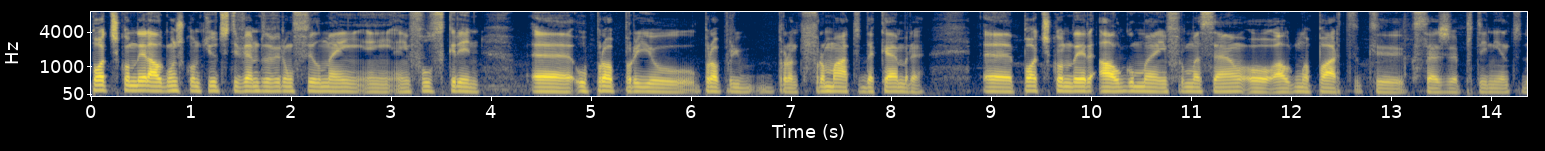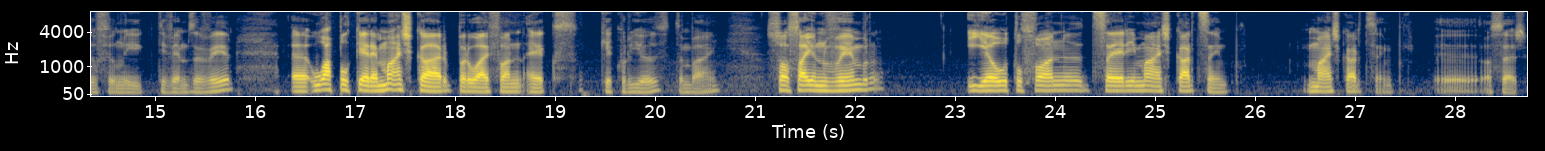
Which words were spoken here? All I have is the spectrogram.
pode esconder alguns conteúdos se estivermos a ver um filme em, em, em full screen. o próprio, o próprio pronto, formato da câmera uh, pode esconder alguma informação ou alguma parte que, que seja pertinente do filme que tivemos a ver. Uh, o Apple Care é mais caro para o iPhone X, que é curioso também. Só sai em novembro e é o telefone de série mais caro de sempre. Mais caro de sempre. Uh, ou seja,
